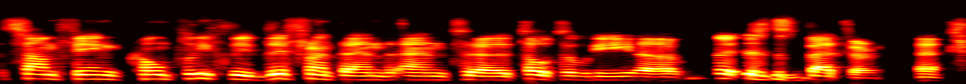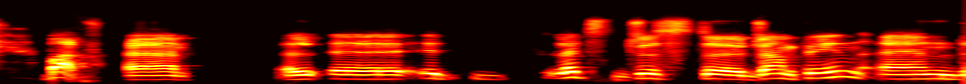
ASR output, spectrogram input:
something completely different and and totally it's better. but um, it, let's just jump in and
